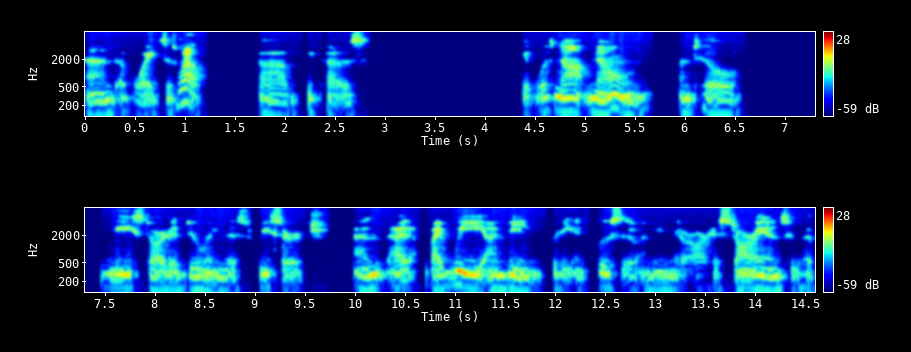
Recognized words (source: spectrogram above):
and of whites as well. Uh, because it was not known until we started doing this research. And I, by we, I'm being pretty inclusive. I mean, there are historians who have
